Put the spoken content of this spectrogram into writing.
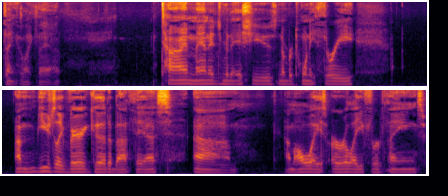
things like that. Time management issues, number twenty three. I'm usually very good about this. Um, I'm always early for things.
